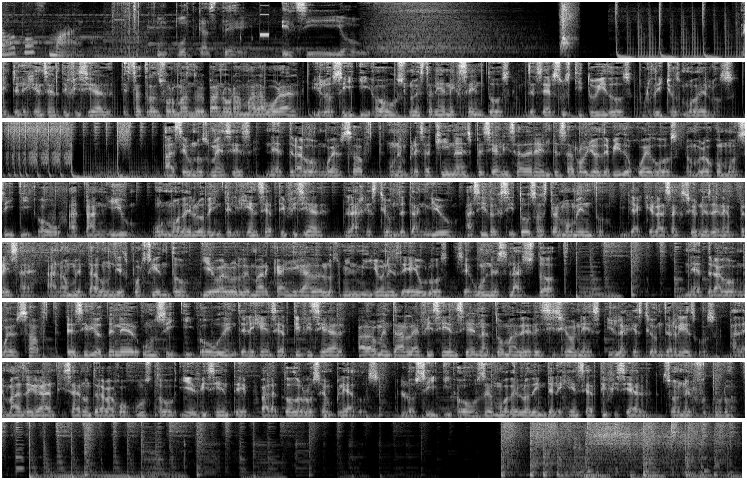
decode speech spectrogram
Top of Mind. Un podcast de El CEO. La inteligencia artificial está transformando el panorama laboral y los CEOs no estarían exentos de ser sustituidos por dichos modelos. Hace unos meses, NetDragon Websoft, una empresa china especializada en el desarrollo de videojuegos, nombró como CEO a Tang Yu, un modelo de inteligencia artificial. La gestión de Tang Yu ha sido exitosa hasta el momento, ya que las acciones de la empresa han aumentado un 10% y el valor de marca ha llegado a los mil millones de euros, según Slashdot. NetDragon Websoft decidió tener un CEO de inteligencia artificial para aumentar la eficiencia en la toma de decisiones y la gestión de riesgos, además de garantizar un trabajo justo y eficiente para todos los empleados. Los CEOs de modelo de inteligencia artificial son el futuro.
